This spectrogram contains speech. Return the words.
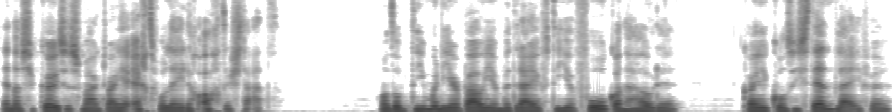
en als je keuzes maakt waar je echt volledig achter staat. Want op die manier bouw je een bedrijf die je vol kan houden, kan je consistent blijven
